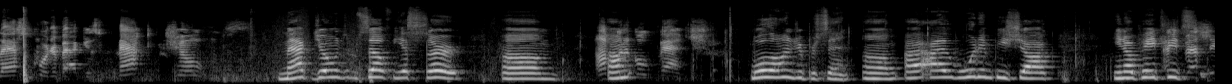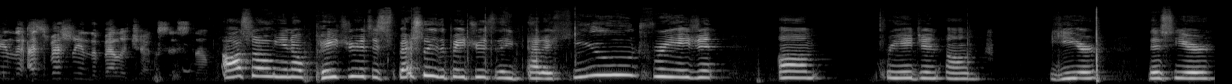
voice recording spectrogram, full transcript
last quarterback is Mac Jones. Mac Jones himself, yes sir. Um, I'm Um, gonna go bench. Well, hundred percent. Um, I, I wouldn't be shocked. You know, Patriots. Especially especially in the Belichick system. Also, you know, Patriots, especially the Patriots, they had a huge free agent, um, free agent um, year this year.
